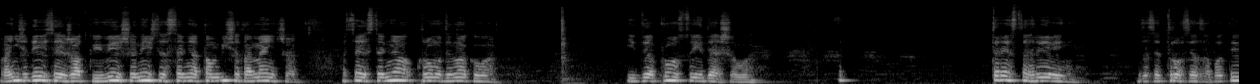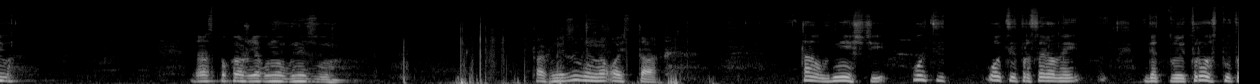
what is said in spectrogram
Раніше дивився як жаткою вище, нижче, стерня там більше, там менше. А ця стерня кром одинакова. Іде просто і дешево. 300 гривень за цей трос я заплатив. Зараз покажу, як воно внизу. Так, внизу воно ось так. Там в нижчі отвір, просверлений, йде туди трос, тут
